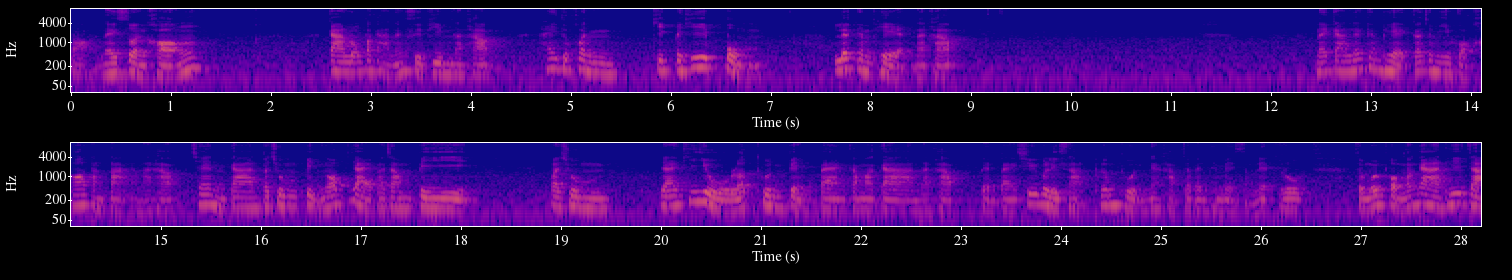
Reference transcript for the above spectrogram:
ก็ในส่วนของการลงประกาศหนังสือพิมพ์นะครับ ให้ทุกคนคลิกไปที่ปุ่มเลือกเทมเพลตนะครับ ในการเลือกเทมเพลตก็จะมีหัวข้อต่างๆนะครับ เช่น การประชุมปิดงบใหญ่ประจำปี ประชุมย้ายที่อยู่ลดทุนเปลี่ยนแปลงกรรมการนะครับ เปลี่ยนแปลงชื่อบริษัทเพิ่มทุนเนี่ยครับจะเป็นเทมเพลตสำเร็จรูป สมมุติผมต้องการที่จะ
